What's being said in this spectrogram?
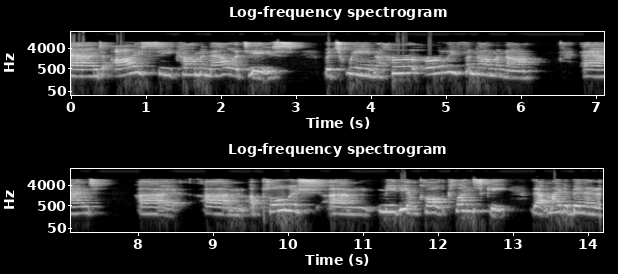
and I see commonalities between her early phenomena and uh, um, a Polish um, medium called Kluski that might have been an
